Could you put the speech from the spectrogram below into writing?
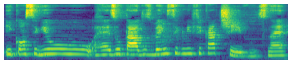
e conseguiu resultados bem significativos, né?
